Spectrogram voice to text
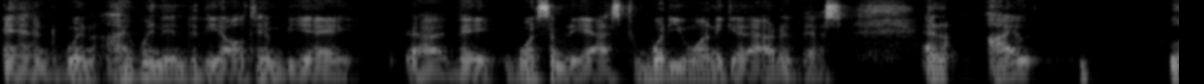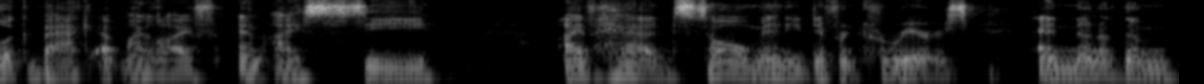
and when I went into the Alt MBA, uh, they when somebody asked, "What do you want to get out of this?" and I look back at my life and I see I've had so many different careers, and none of them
